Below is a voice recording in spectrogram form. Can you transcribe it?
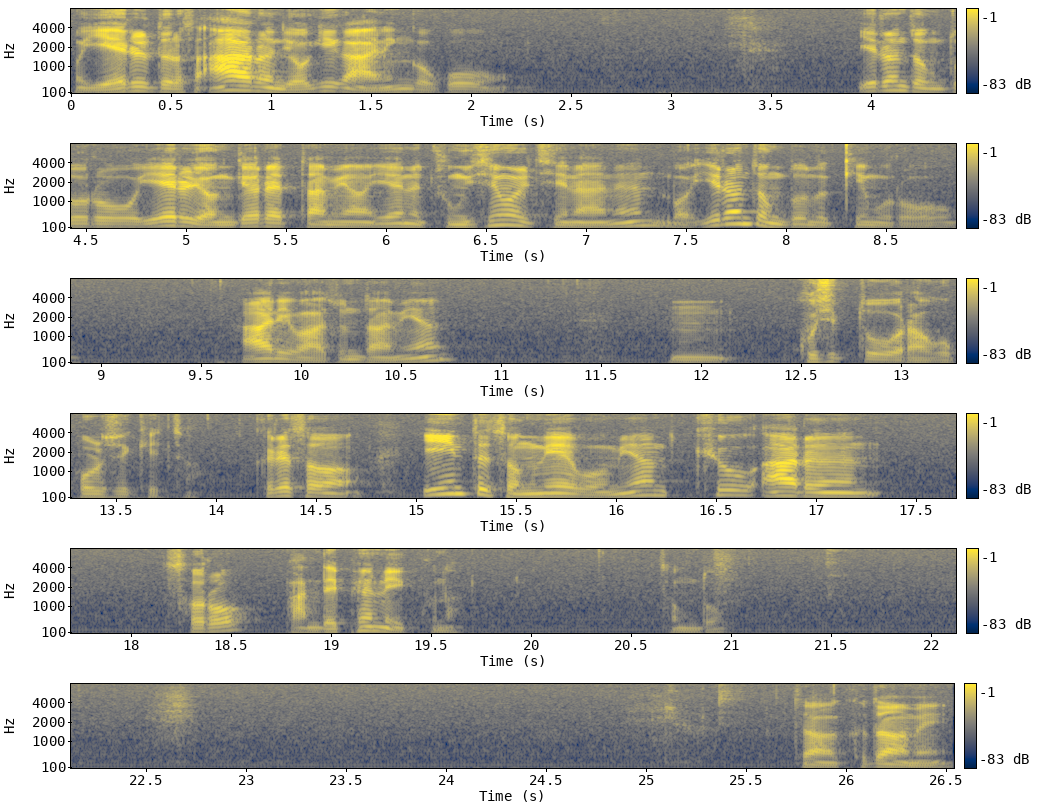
뭐 예를 들어서 R은 여기가 아닌 거고 이런 정도로 얘를 연결했다면 얘는 중심을 지나는 뭐 이런 정도 느낌으로 R이 와준다면 음, 90도라고 볼 수 있겠죠. 그래서 이 힌트 정리해 보면 QR은 서로 반대편에 있구나 정도. 자, 그 다음에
